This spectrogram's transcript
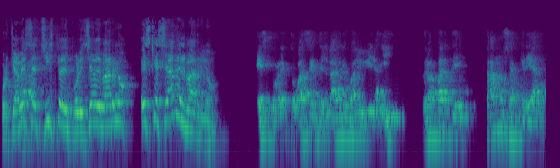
Porque a veces el chiste del policía de barrio es que sea del barrio. Es correcto, va a ser del barrio, va a vivir ahí, pero aparte vamos a crear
